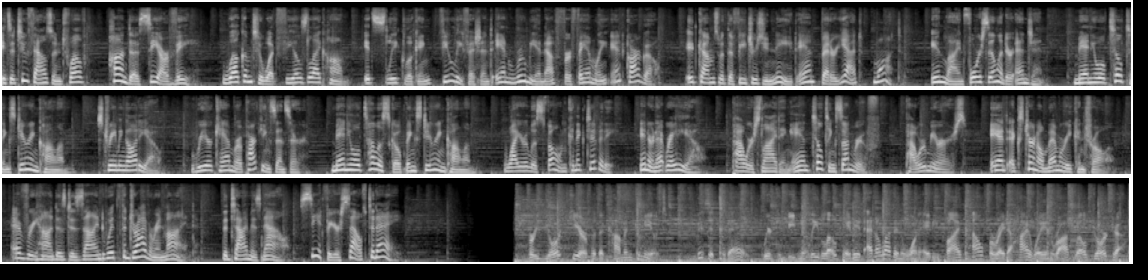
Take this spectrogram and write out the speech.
It's a 2012 Honda CRV. Welcome to what feels like home. It's sleek looking, fuel efficient, and roomy enough for family and cargo. It comes with the features you need and, better yet, want. Inline four cylinder engine, manual tilting steering column, streaming audio, rear camera parking sensor, manual telescoping steering column, wireless phone connectivity, internet radio, power sliding and tilting sunroof, power mirrors, and external memory control. Every Honda is designed with the driver in mind. The time is now. See it for yourself today. For your cure for the common commute, visit today. We're conveniently located at 11185 Alpharetta Highway in Roswell, Georgia.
